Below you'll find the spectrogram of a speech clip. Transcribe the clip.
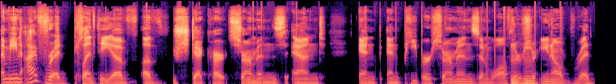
I mean, I've read plenty of of Stoeckhardt sermons and and and Pieper sermons and Walther. Mm-hmm. You know, read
